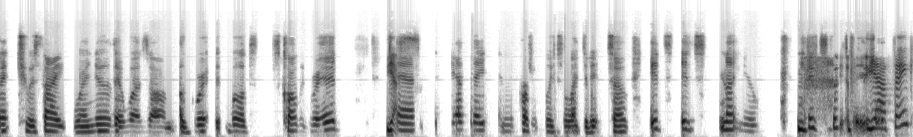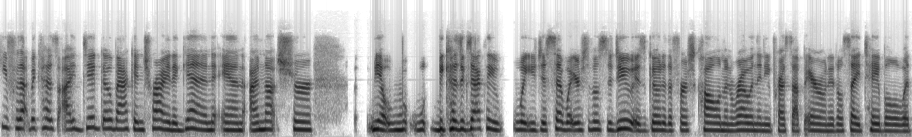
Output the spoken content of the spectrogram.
went to a site where I knew there was um a grid. Well, it's, it's called a grid, Yes. and the FA perfectly selected it. So it's it's not you. It's yeah, thank you for that because I did go back and try it again, and I'm not sure. You know, w- because exactly what you just said, what you're supposed to do is go to the first column and row, and then you press up arrow, and it'll say table with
